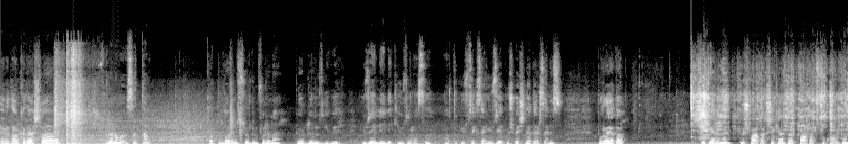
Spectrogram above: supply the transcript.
Evet arkadaşlar. Fırınımı ısıttım. Tatlılarımı sürdüm fırına. Gördüğünüz gibi 150 ile 200 arası. Artık 180, 175 ne derseniz. Buraya da şekerimi 3 bardak şeker, 4 bardak su koydum.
